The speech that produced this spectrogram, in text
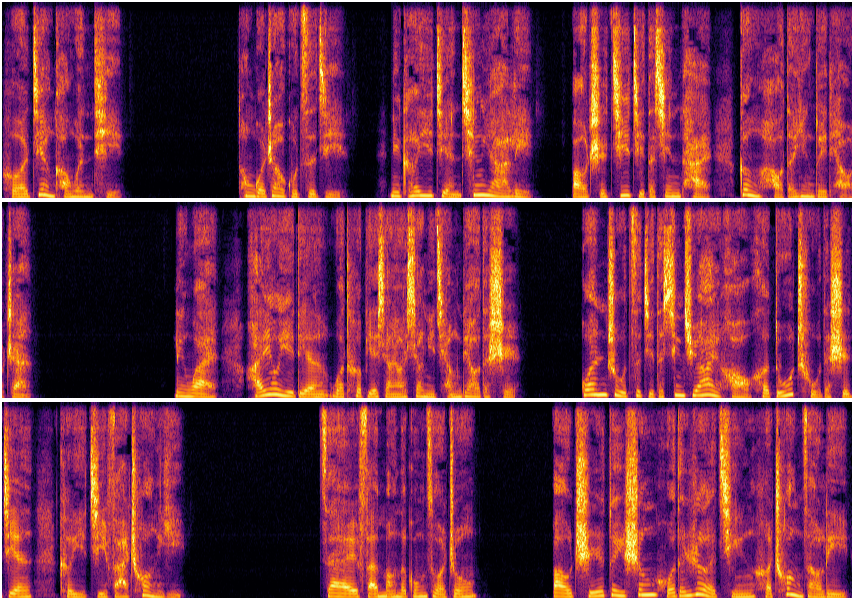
和健康问题。通过照顾自己，你可以减轻压力，保持积极的心态，更好的应对挑战。另外，还有一点我特别想要向你强调的是，关注自己的兴趣爱好和独处的时间，可以激发创意。在繁忙的工作中，保持对生活的热情和创造力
